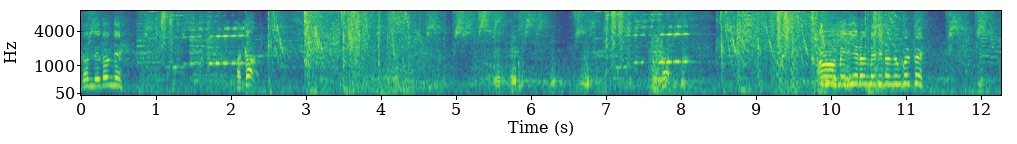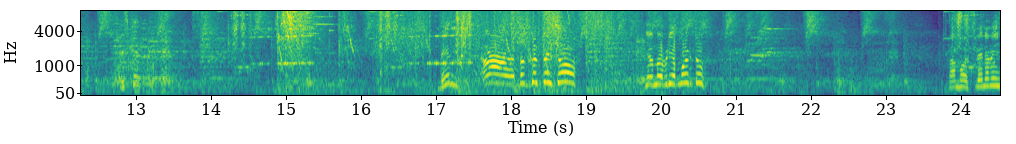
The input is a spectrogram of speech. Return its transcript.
¿Dónde, dónde? Acá. Ah. ¡Oh, me dieron, me dieron un golpe! Es que... ¡Ven! ¡Ah! ¡Dos golpes! ¡Oh! ¡Ya me habría muerto! Vamos, ven a mí.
